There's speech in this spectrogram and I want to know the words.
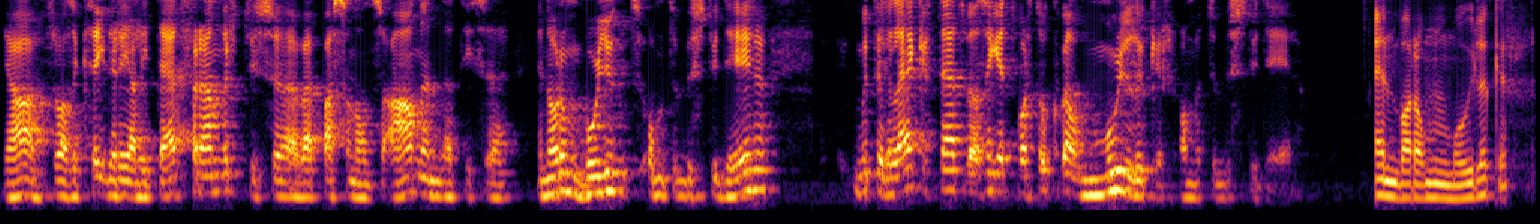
ja, zoals ik zeg, de realiteit verandert. Dus uh, wij passen ons aan en dat is enorm boeiend om te bestuderen. Ik moet tegelijkertijd wel zeggen, het wordt ook wel moeilijker om het te bestuderen. En waarom moeilijker?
